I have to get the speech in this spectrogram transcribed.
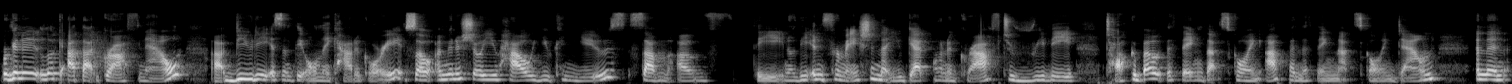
we're going to look at that graph now. Uh, beauty isn't the only category. So I'm going to show you how you can use some of the, you know, the information that you get on a graph to really talk about the thing that's going up and the thing that's going down. And then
